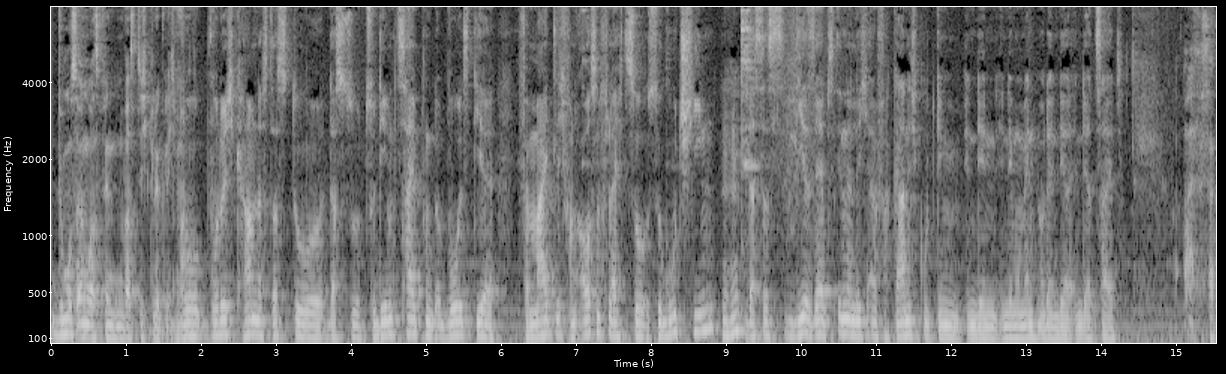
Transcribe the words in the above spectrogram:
Du musst irgendwas finden, was dich glücklich macht. Wo, wodurch kam das, dass du, dass du zu dem Zeitpunkt, obwohl es dir vermeintlich von außen vielleicht so, so gut schien, dass es dir selbst innerlich einfach gar nicht gut ging in den, in den Momenten oder in der, in der Zeit? Ah, Das hat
